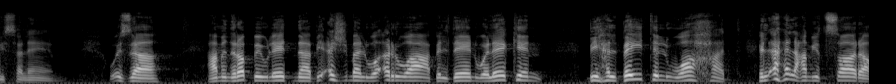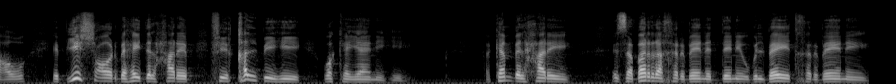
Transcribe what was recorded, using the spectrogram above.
بسلام. وإذا عم نربي أولادنا بأجمل وأروع بلدان ولكن بهالبيت الواحد الأهل عم يتصارعوا بيشعر بهيدي الحرب في قلبه وكيانه. فكم بالحري إذا برا خربان الدنيا وبالبيت خربانة.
